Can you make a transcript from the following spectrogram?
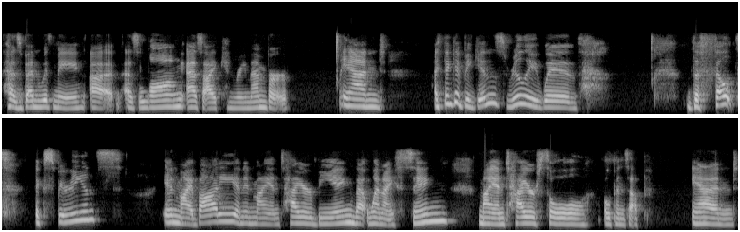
has been with me uh, as long as I can remember, and I think it begins really with the felt experience in my body and in my entire being that when I sing, my entire soul opens up, and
